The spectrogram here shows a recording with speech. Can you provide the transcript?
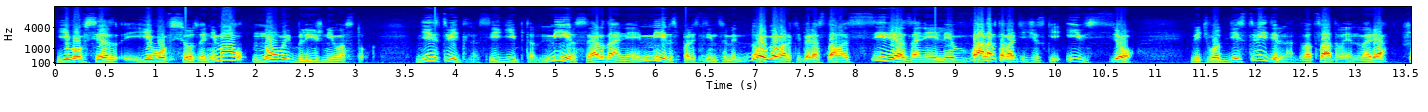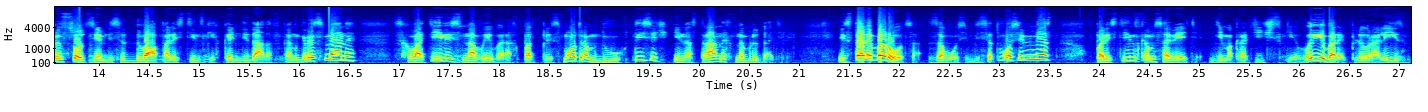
его все, его все занимал новый Ближний Восток. Действительно, с Египтом мир, с Иорданией мир, с палестинцами договор, теперь осталась Сирия, за ней Ливан автоматически и все – ведь вот действительно 20 января 672 палестинских кандидатов в конгрессмены схватились на выборах под присмотром 2000 иностранных наблюдателей и стали бороться за 88 мест в палестинском совете. Демократические выборы, плюрализм,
